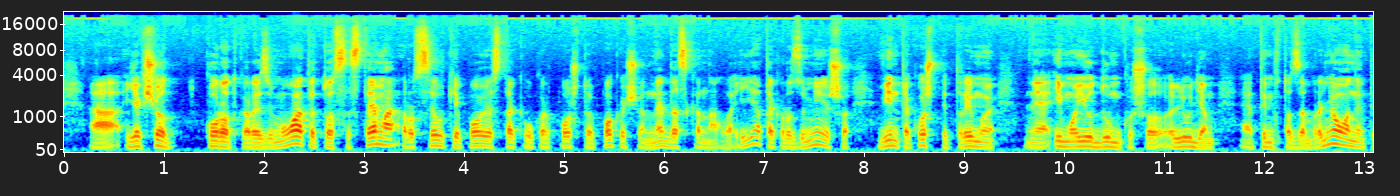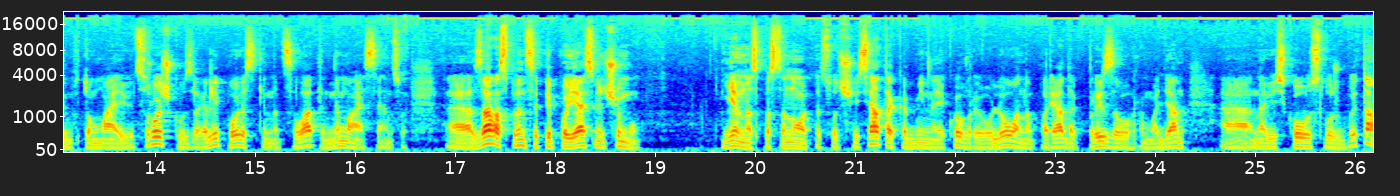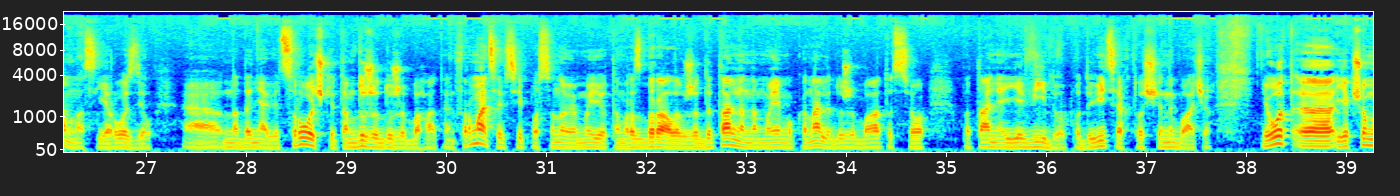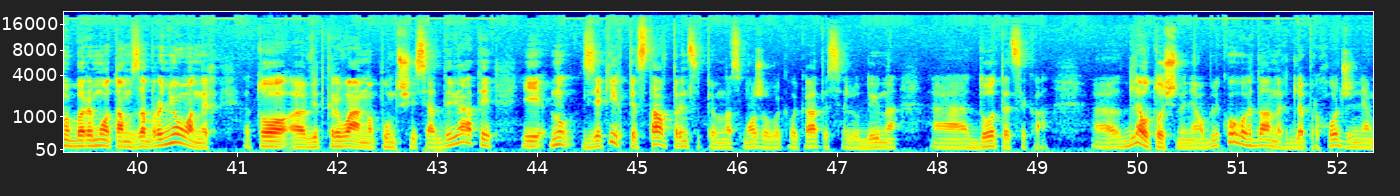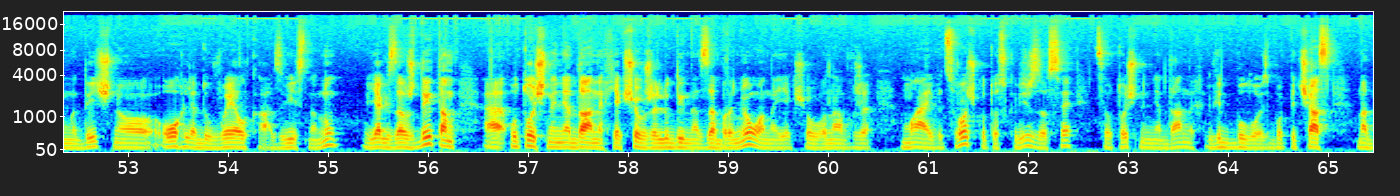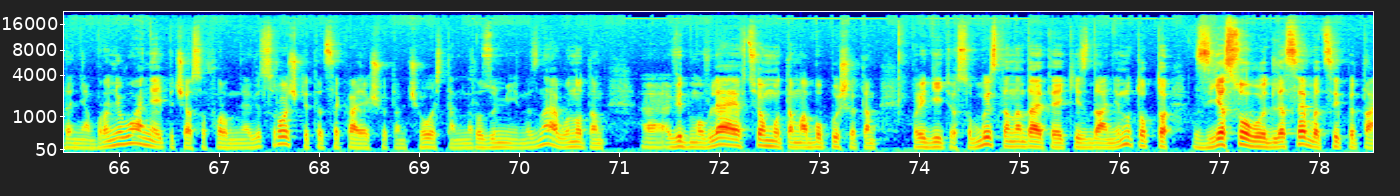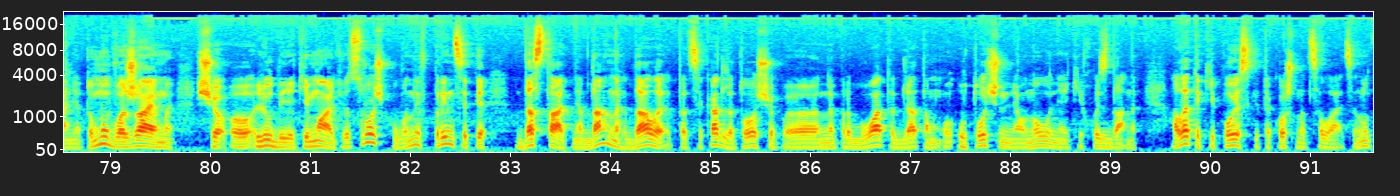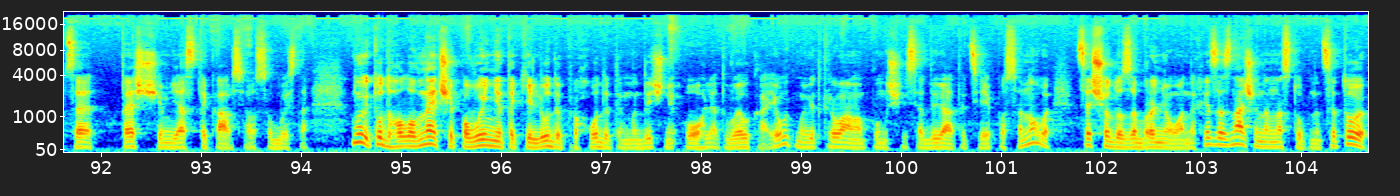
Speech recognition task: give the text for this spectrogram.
Якщо коротко резюмувати, то система розсилки повісток Укрпоштою поки що не досконала. І я так розумію, що він також підтримує е, і мою думку, що людям, е, тим, хто заброньований, тим, хто має відсрочку, взагалі повістки надсилати немає сенсу. Е, Зараз, в принципі, поясню чому. Є в нас постанова 560 Кабміна, якою врегульовано порядок призову громадян на військову службу. І там у нас є розділ е, надання відсрочки, там дуже-дуже багато інформації в цій постанові. Ми її там розбирали вже детально на моєму каналі. Дуже багато цього питання є відео. Подивіться, хто ще не бачив. І от, е, якщо ми беремо там заброньованих, то е, відкриваємо пункт 69, і ну, з яких підстав, в принципі, в нас може викликатися людина е, до ТЦК. Е, Для уточнення облікових даних, для проходження медичного огляду ВЛК, звісно. Ну, як завжди, там е, уточнення даних, якщо вже людина заброньована, якщо вона вже має відсрочку, то скоріш за все це уточнення даних відбулось. Бо під час надання бронювання і під час оформлення відсрочки ТЦК, якщо там чогось там не розуміє, не знає, воно там е, відмовляє в цьому там або пише там прийдіть особисто, надайте якісь дані. Ну тобто з'ясовують для себе ці питання. Тому вважаємо, що люди, які мають відсрочку, вони в принципі достатньо даних дали ТЦК для того, щоб е, не перебувати для там уточнення, оновлення якихось даних. Але такі повістки також надсилаються. Ну це те, з чим я стикався особисто. Ну і тут головне, чи повинні такі люди проходити медичний огляд ВЛК. І от ми відкриваємо пункт 69 цієї постанови. Це щодо заброньованих. І зазначено наступне. Цитую.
